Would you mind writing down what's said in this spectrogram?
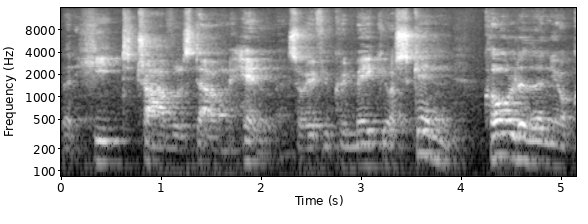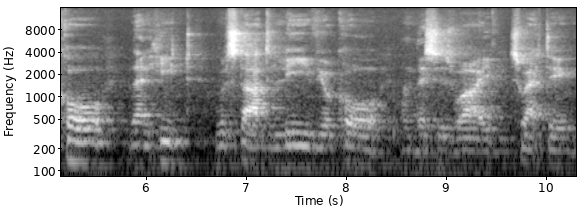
that heat travels downhill. And so if you can make your skin colder than your core then heat will start to leave your core and this is why sweating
